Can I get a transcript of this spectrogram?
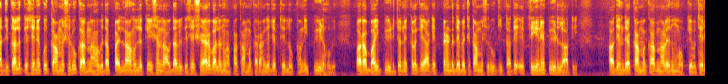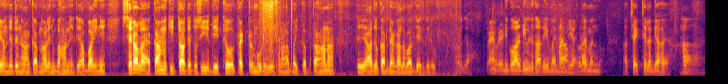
ਅੱਜ ਕੱਲ ਕਿਸੇ ਨੇ ਕੋਈ ਕੰਮ ਸ਼ੁਰੂ ਕਰਨਾ ਹੋਵੇ ਤਾਂ ਪਹਿਲਾਂ ਉਹ ਲੋਕੇਸ਼ਨ ਲੱਭਦਾ ਵੀ ਕਿਸੇ ਸ਼ਹਿਰ ਵੱਲ ਨੂੰ ਆਪਾਂ ਕੰਮ ਕਰਾਂਗੇ ਜਿੱਥੇ ਲੋਕਾਂ ਦੀ ਭੀੜ ਹੋਵੇ। ਪਰ ਆ ਬਾਈ ਭੀੜ ਚੋਂ ਨਿਕਲ ਕੇ ਆ ਕੇ ਪਿੰਡ ਦੇ ਵਿੱਚ ਕੰਮ ਸ਼ੁਰੂ ਕੀਤਾ ਤੇ ਇੱਥੇ ਹੀ ਇਹਨੇ ਭੀੜ ਲਾਤੀ। ਆਦੇ ਹੁੰਦੇ ਆ ਕੰਮ ਕਰਨ ਵਾਲੇ ਨੂੰ ਮੌਕੇ ਬਥੇਰੇ ਹੁੰਦੇ ਤੇ ਨਾ ਕਰਨ ਵਾਲੇ ਨੂੰ ਬਹਾਨੇ ਤੇ। ਆ ਬਾਈ ਨੇ ਸਿਰਾ ਲਾਇਆ ਕੰਮ ਕੀਤਾ ਤੇ ਤੁਸੀਂ ਦੇਖਿਓ ਟਰੈਕਟਰ ਮੋਟੀਵੇਸ਼ਨ ਵਾਲਾ ਬਾਈ ਕਪਤਾਨ ਆ ਤੇ ਆਜੋ ਕਰਦੇ ਆ ਗੱਲਬਾਤ ਦੇਖਦੇ ਰਹੋ। ਖੜ ਜਾ। ਕੈਮਰੇ ਦੀ ਕੁਆਲਿਟੀ ਵੀ ਦਿਖਾ ਦਈਏ ਮੈਂ ਜਾਵਾਂ ਥੋੜਾ ਮੈਨੂੰ। ਅੱਛਾ ਇੱਥੇ ਲੱਗਿਆ ਹੋਇਆ। ਹਾਂ।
